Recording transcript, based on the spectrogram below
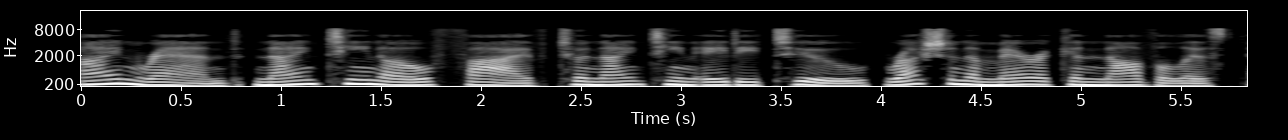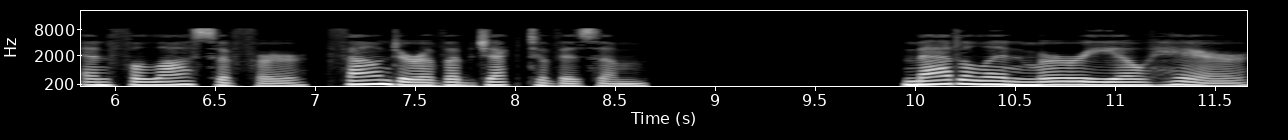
Ayn Rand (1905–1982), Russian-American novelist and philosopher, founder of Objectivism. Madalyn Murray O'Hair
